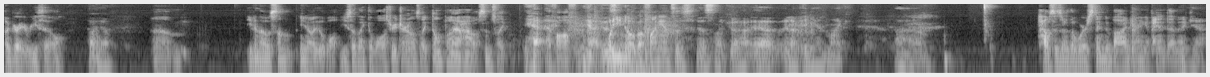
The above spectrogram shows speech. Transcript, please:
a great resale. Oh yeah. Um, even though some, you know, the Wall- you said like the Wall Street Journal is like, don't buy a house. And it's like, Yeah. F off. Yeah, What was- do you know about finances? It's like uh, uh, an opinion, like um, Houses are the worst thing to buy during a pandemic. yeah.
